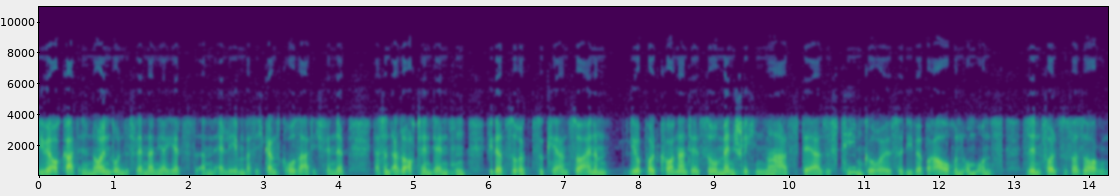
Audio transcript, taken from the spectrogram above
die wir auch gerade in den neuen Bundesländern ja jetzt ähm, erleben, was ich ganz großartig finde. Das sind also auch Tendenzen, wieder zurückzukehren zu einem Leopold Korn nannte es so menschlichen Maß der Systemgröße, die wir brauchen, um uns sinnvoll zu versorgen.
